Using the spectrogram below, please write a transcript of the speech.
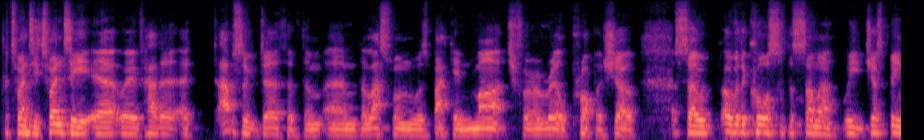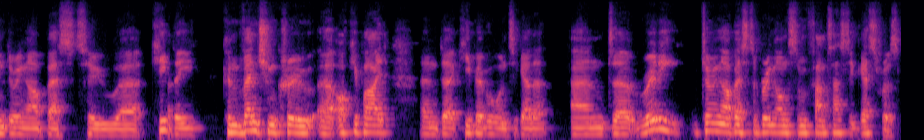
for 2020, uh, we've had a, a absolute dearth of them. Um, the last one was back in March for a real proper show. So over the course of the summer, we've just been doing our best to uh, keep the convention crew uh, occupied and uh, keep everyone together and uh, really doing our best to bring on some fantastic guests for us,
